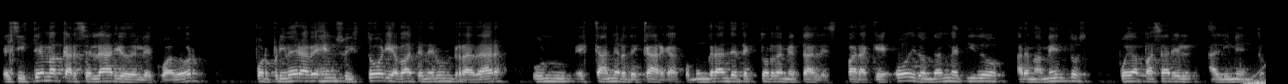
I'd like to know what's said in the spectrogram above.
El sistema carcelario del Ecuador, por primera vez en su historia, va a tener un radar un escáner de carga, como un gran detector de metales, para que hoy donde han metido armamentos pueda pasar el alimento.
